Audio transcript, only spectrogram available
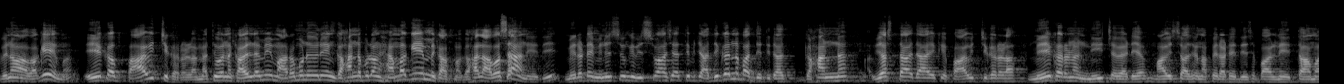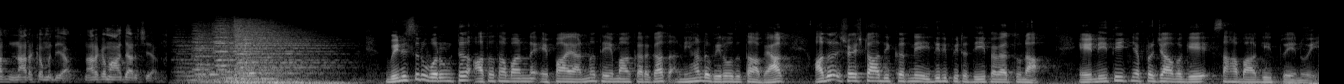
වෙනවා වගේම ඒක පාවිච්චි කරලා මැතිවරණ කල්දමීමේ අරමුණ වෙනුවෙන් ගහන්න පුළුවන් හැම ගේම් එකක්ම ගහලා අවසානයේදී මෙරට මිනිස්සුන්ගේ විශ්වාසය තිබිච්ච අධිකරණ පද්ධතියට ගහන්න ව්‍යවස්ථාදායකේ පාවිච්චි කරලා මේ කරන නීච වැඩය මා විශ්වාස කරන අපේ රටේ දේශපාලනයේ ඉතාමත් නරකම දෙයක් නරකම ආදර්ශයක්. විනිසුරුවරුන්ට අත තබන්න එපා යන්න තේමා කරගත් නිහඬ විරෝධතාවයක් අද ශ්‍රේෂ්ඨාධිකරණයේ ඉදිරිපිට දී පැවැත්වුණා. ඒ නීතිඥ ප්‍රජාවගේ සහභාගීත්වයෙනුයි.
